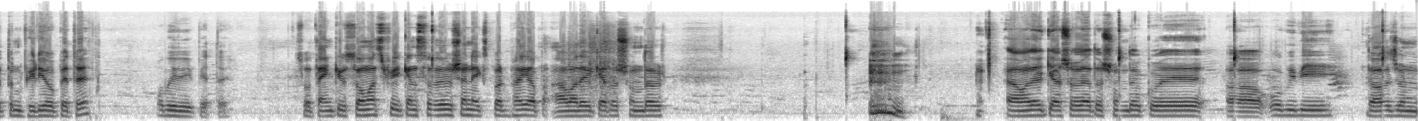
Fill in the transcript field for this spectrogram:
নতুন ভিডিও পেতে ওবিবি পেতে। So thank you so much freaken solution expert ভাই। আমাদেরকে এত সুন্দর আমাদেরকে আসলে এত সুন্দর করে ওবিবি দেওয়ার জন্য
